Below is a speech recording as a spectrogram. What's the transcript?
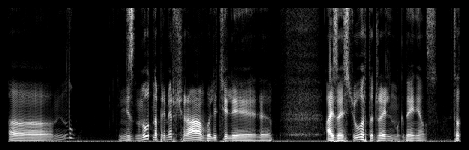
Э, ну, не знаю. Ну, вот, например, вчера вылетели э, Айза Стюарт и Джейлен Макдэниелс. Это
